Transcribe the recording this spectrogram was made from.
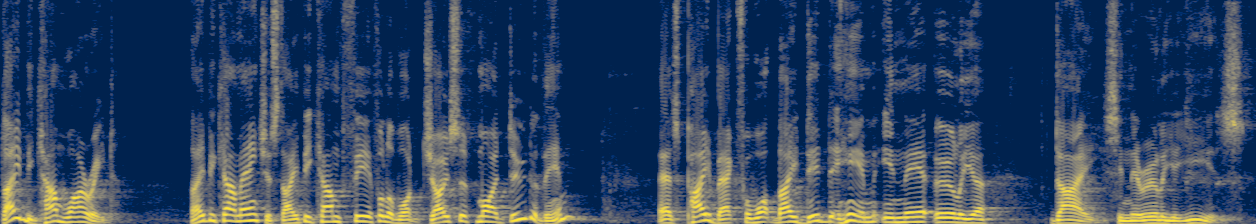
They become worried. They become anxious. They become fearful of what Joseph might do to them as payback for what they did to him in their earlier days, in their earlier years.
